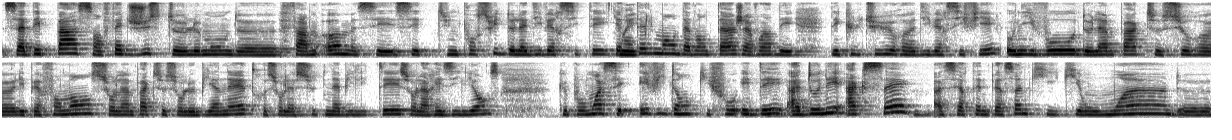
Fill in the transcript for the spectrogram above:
ça dépasse en fait juste le monde euh, femmes-hommes. C'est une poursuite de la diversité. Il y a tellement d'avantages à avoir des, des, cultures euh, diversifiées au niveau de l'impact sur les performances, sur l'impact sur le bien-être, sur la soutenabilité, sur la résilience que pour moi, c'est évident qu'il faut aider à donner accès à certaines personnes qui, qui ont moins de,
